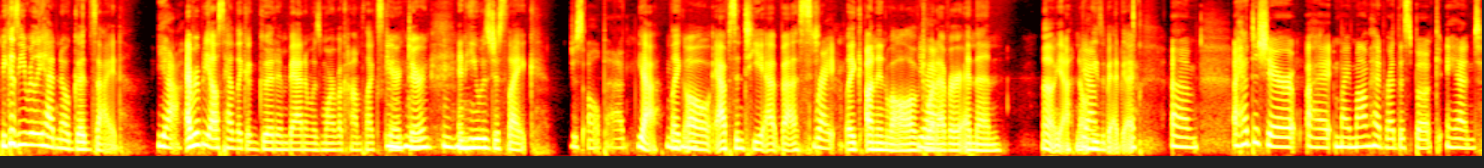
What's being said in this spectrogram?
because he really had no good side. Yeah. Everybody else had like a good and bad and was more of a complex character. Mhm, And mhm. he was just like, just all bad. yeah, like, Mhm. oh, absentee at best, Right. like uninvolved, Yeah. whatever. And then, oh, yeah, no, Yeah. he's a bad guy. Um, I had to share. I my mom had read this book, and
